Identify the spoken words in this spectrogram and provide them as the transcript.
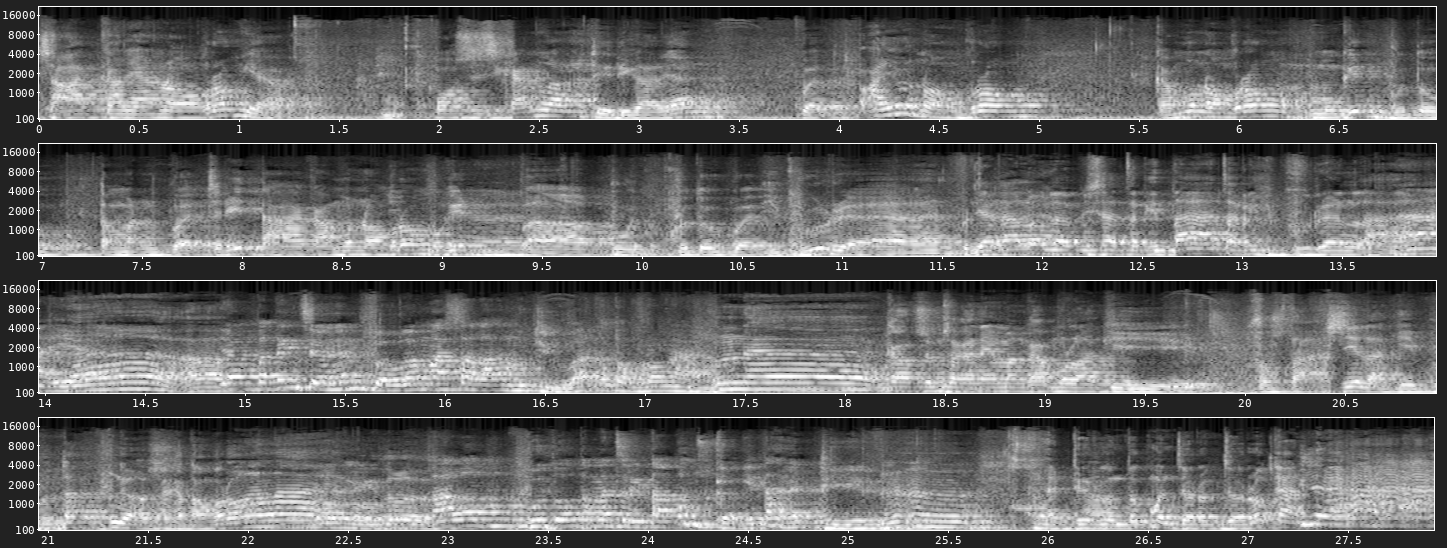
saat kalian nongkrong ya posisikanlah diri kalian buat ayo nongkrong kamu nongkrong mungkin butuh teman buat cerita kamu nongkrong mungkin uh, but- butuh buat hiburan Ya kalau nggak bisa cerita, cari hiburan lah. Nah, ya. Ah. Yang penting jangan bawa masalahmu di luar ke tongkrongan. Nah, kalau misalkan emang kamu lagi frustasi, lagi butek, nggak usah ketongkrongan lah, gitu loh. Kalau butuh teman cerita pun juga kita hadir. Hadir untuk menjorok-jorokan. hadir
